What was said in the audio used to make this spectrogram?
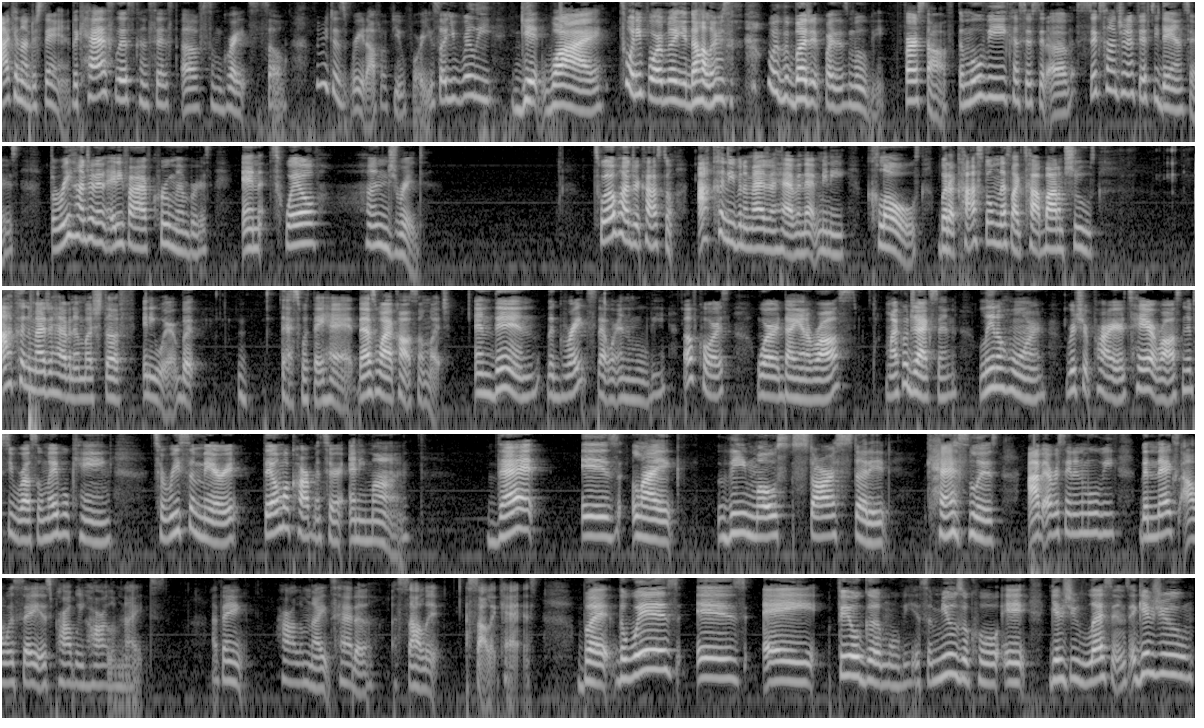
I can understand. The cast list consists of some greats. So let me just read off a few for you so you really get why $24 million was the budget for this movie. First off, the movie consisted of 650 dancers, 385 crew members, and 1,200 1,200 costume. I couldn't even imagine having that many clothes, but a costume that's like top bottom shoes. I couldn't imagine having that much stuff anywhere, but that's what they had. That's why it cost so much. And then the greats that were in the movie, of course, were Diana Ross, Michael Jackson, Lena Horne, Richard Pryor, Ted Ross, Nipsey Russell, Mabel King, Teresa Merritt, Thelma Carpenter, and Iman. That is like the most star-studded cast list I've ever seen in a movie. The next I would say is probably Harlem Nights. I think Harlem Nights had a, a solid a solid cast. But The Wiz is a feel good movie. It's a musical. It gives you lessons. It gives you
